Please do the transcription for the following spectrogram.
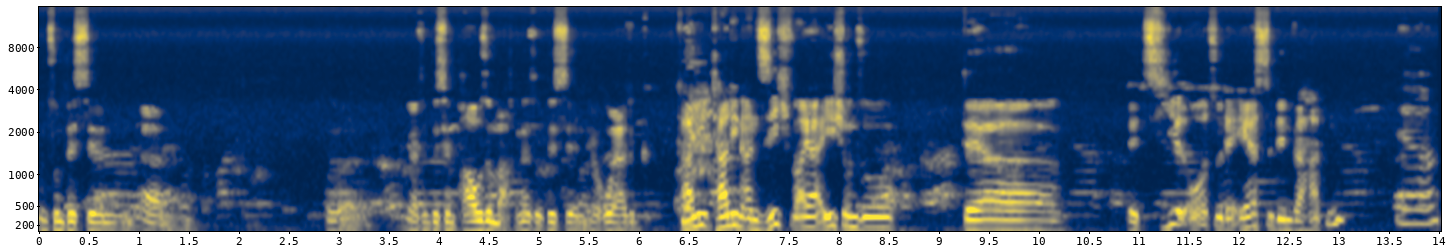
uns so ein bisschen, ähm, äh, ja, so ein bisschen Pause machen, ne? so ein bisschen erholen. Also Tallinn, Tallinn an sich war ja eh schon so der, der Zielort, so der erste, den wir hatten. Ja.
